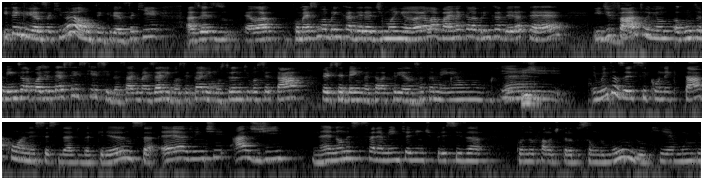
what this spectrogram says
E tem criança que não, tem criança que às vezes ela começa uma brincadeira de manhã, ela vai naquela brincadeira até. E de fato, em alguns ambientes ela pode até ser esquecida, sabe? Mas ali, você tá ali mostrando que você tá percebendo aquela criança também é um. É. E, e muitas vezes se conectar com a necessidade da criança é a gente agir, né? Não necessariamente a gente precisa quando eu falo de tradução do mundo, que é muito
